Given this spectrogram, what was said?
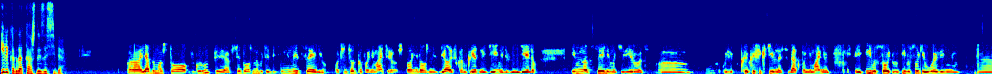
или когда каждый за себя. А, Я думаю, что в группе все должны быть объединены целью, очень четко понимать, что они должны сделать в конкретный день или в неделю. Именно цели мотивируют э, к, к эффективности, да, к пониманию и, высо- и высокий уровень, э,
